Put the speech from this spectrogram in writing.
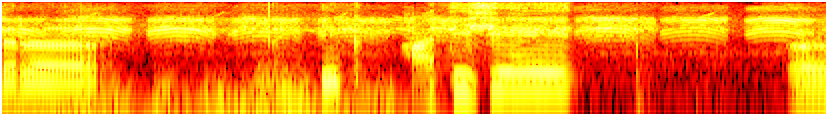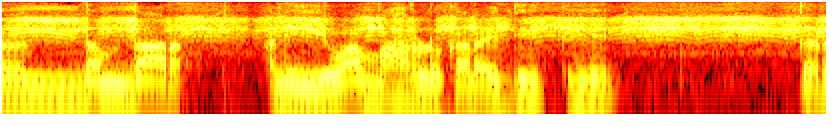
तर एक अतिशय दमदार आणि युवा भारुडकार आहेत ते- ते तर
